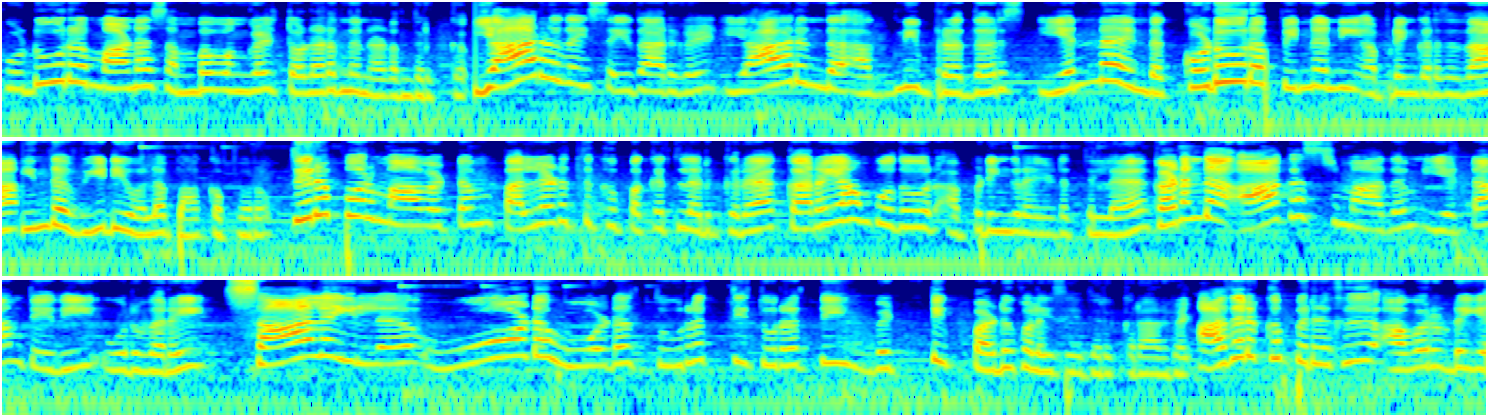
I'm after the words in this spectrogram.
கொடூரமான சம்பவங்கள் தொடர்ந்து நடந்திருக்கு. யார் இதை செய்தார்கள்? யார் இந்த அக்னி பிரதர்ஸ் என்ன இந்த கொடூர பின்னணி அப்படிங்கறது தான் இந்த வீடியோல பார்க்க போறோம். திருப்பூர் மாவட்டம் பல்லடத்துக்கு பக்கத்துல இருக்கிற கரையாம்புதூர் அப்படிங்கிற இடத்துல கடந்த ஆகஸ்ட் மாதம் எட்டாம் தேதி ஒருவரை சாலையில ஓட ஓட துரத்தி துரத்தி வெட்டி படுகொலை செய்திருக்கிறார்கள். அதற்கு பிறகு அவருடைய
